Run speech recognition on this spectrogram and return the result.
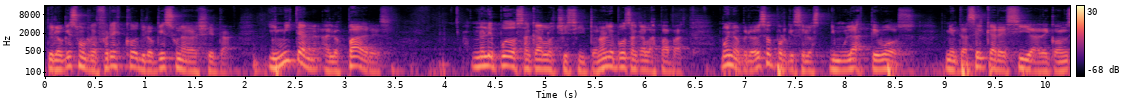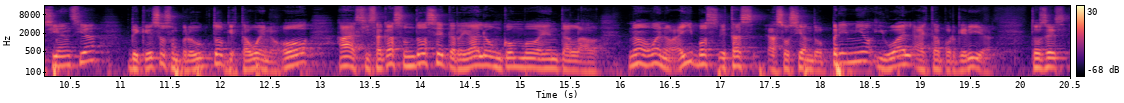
de lo que es un refresco, de lo que es una galleta? Imitan a los padres no le puedo sacar los chisitos, no le puedo sacar las papas. Bueno, pero eso es porque se lo estimulaste vos, mientras él carecía de conciencia de que eso es un producto que está bueno. O, ah, si sacás un 12 te regalo un combo en tal lado. No, bueno, ahí vos estás asociando premio igual a esta porquería. Entonces,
